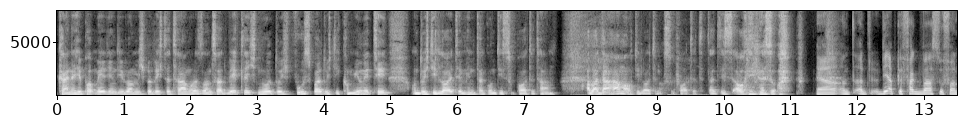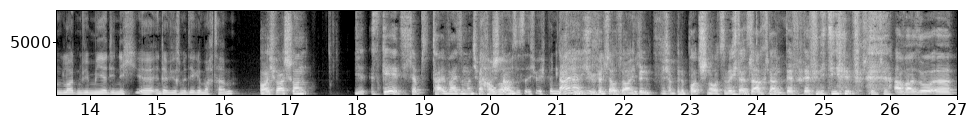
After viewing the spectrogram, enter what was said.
Keine Hip-Hop-Medien, die über mich berichtet haben oder sonst was. Wirklich nur durch Fußball, durch die Community und durch die Leute im Hintergrund, die supportet haben. Aber da haben auch die Leute noch supportet. Das ist auch nicht mehr so. Ja, und, und wie abgefuckt warst du von Leuten wie mir, die nicht äh, Interviews mit dir gemacht haben? Boah, ich war schon es geht. Ich habe es teilweise manchmal Hau verstanden. Raus. Ich, ich bin, nein, nein, ich, ich will es auch sagen. Ich bin, ich habe eine Pottschnauze. Wenn ich das sage, dann def definitiv. Aber so, äh, glaub,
